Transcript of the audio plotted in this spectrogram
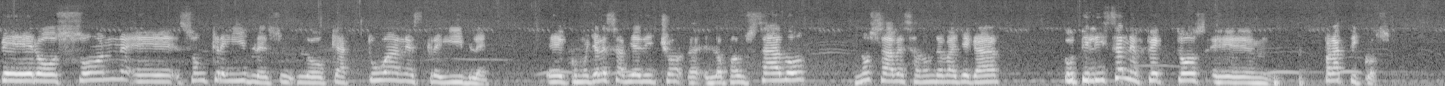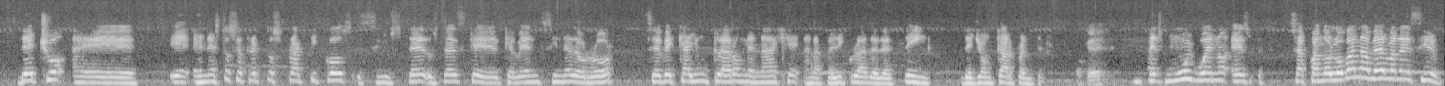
pero son, eh, son creíbles, lo que actúan es creíble. Eh, como ya les había dicho, eh, lo pausado, no sabes a dónde va a llegar. Utilizan efectos eh, prácticos. De hecho, eh, eh, en estos efectos prácticos, si usted, ustedes que, que ven cine de horror, se ve que hay un claro homenaje a la película de The Thing de John Carpenter Ok. es muy bueno. Es, o sea, cuando lo van a ver, van a decir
